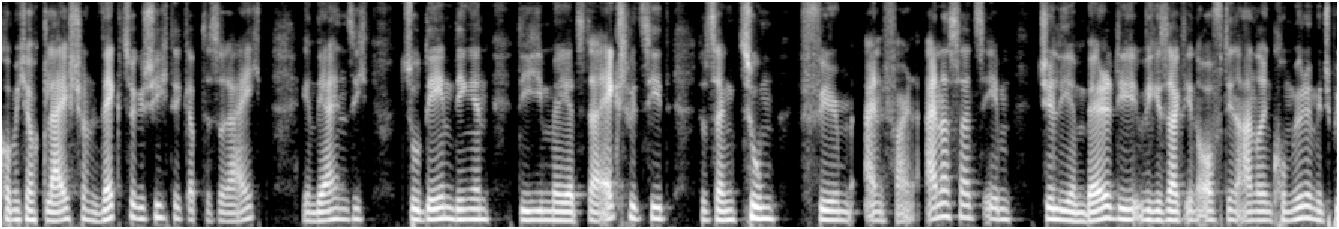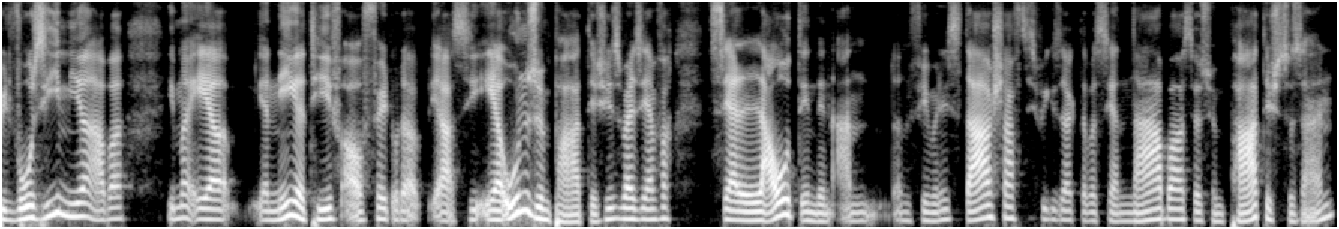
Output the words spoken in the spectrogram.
komme ich auch gleich schon weg zur Geschichte. Ich glaube, das reicht in der Hinsicht zu den Dingen, die mir jetzt da explizit sozusagen zum Film einfallen. Einerseits eben Gillian Bell, die wie gesagt in oft in anderen Komödien mitspielt, wo sie mir aber immer eher, eher negativ auffällt oder ja, sie eher unsympathisch ist, weil sie einfach sehr laut in den anderen Filmen ist. Da schafft es, wie gesagt, aber sehr nahbar, sehr sympathisch zu sein.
